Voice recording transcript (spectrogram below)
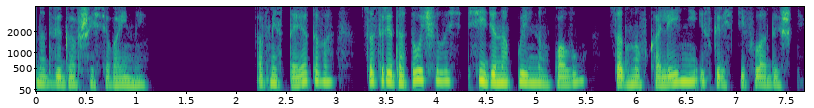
надвигавшейся войны. А вместо этого сосредоточилась, сидя на пыльном полу, согнув колени и скрестив лодыжки.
